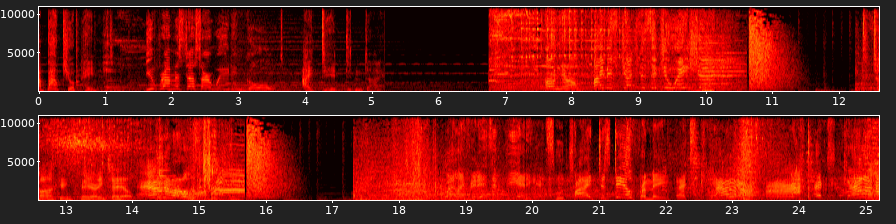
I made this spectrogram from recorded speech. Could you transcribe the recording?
About your payment. You promised us our weight in gold. I did, didn't I? Oh no, I misjudged the situation! Talking fairy tale. Animals! well, who tried to steal from me. Excalibur! Excalibur!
